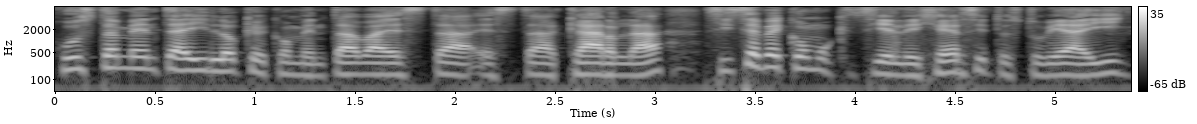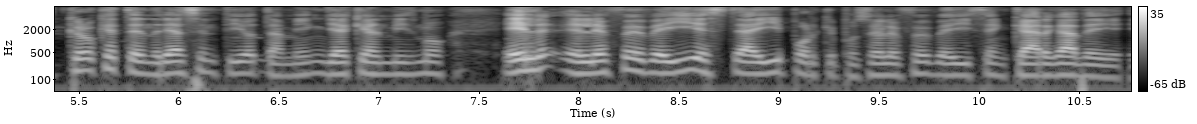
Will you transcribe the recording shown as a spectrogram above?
Justamente ahí lo que comentaba esta, esta Carla, sí se ve como que si el ejército estuviera ahí, creo que tendría sentido también, ya que el mismo, el, el FBI esté ahí, porque pues el FBI se encarga de,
